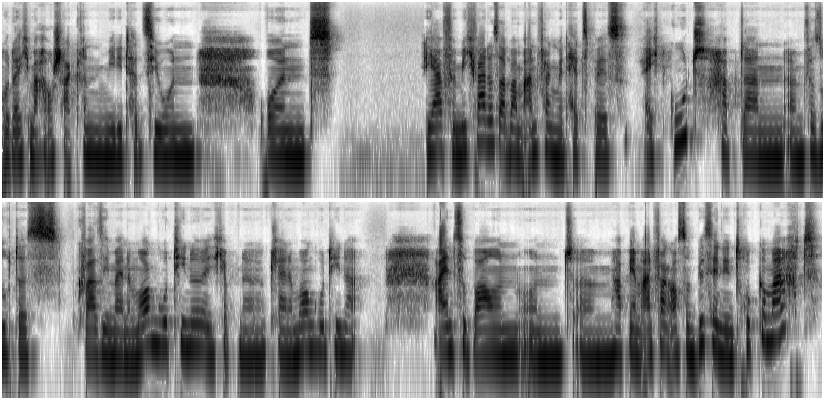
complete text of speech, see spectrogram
oder ich mache auch Chakren-Meditationen und ja, für mich war das aber am Anfang mit Headspace echt gut. Habe dann ähm, versucht, das quasi meine Morgenroutine, ich habe eine kleine Morgenroutine einzubauen und ähm, habe mir am Anfang auch so ein bisschen den Druck gemacht,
